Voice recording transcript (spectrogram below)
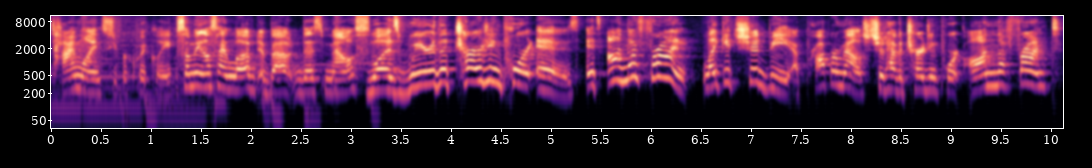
timeline super quickly. Something else I loved about this mouse was where the charging port is. It's on the front, like it should be. A proper mouse should have a charging port on the front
